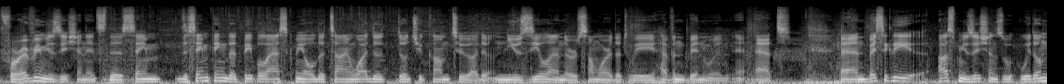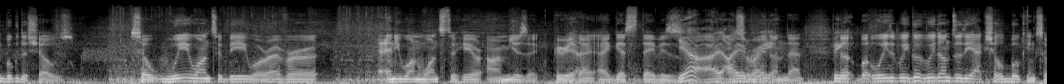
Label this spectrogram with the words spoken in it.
for every musician, it's the same, the same thing that people ask me all the time. Why do, don't you come to I don't, New Zealand or somewhere that we haven't been with at? And basically, us musicians, we don't book the shows, so we want to be wherever anyone wants to hear our music. Period. Yeah. I, I guess Dave is Yeah, I- I also agree. right on that. Be- But- but we, we, we don't do the actual booking. So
